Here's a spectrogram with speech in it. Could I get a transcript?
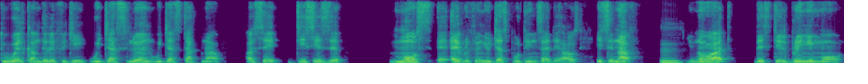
to welcome the refugee. We just learn. We just start now." I say, "This is the most everything you just put inside the house. It's enough." Mm. You know what? They're still bringing more.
